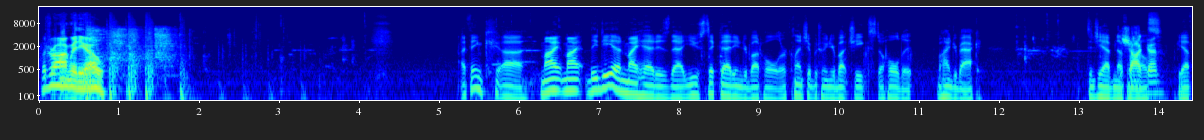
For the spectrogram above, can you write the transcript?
What's wrong with you? I think uh, my my the idea in my head is that you stick that in your butthole or clench it between your butt cheeks to hold it behind your back. Since you have nothing shotgun? else. Yep.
